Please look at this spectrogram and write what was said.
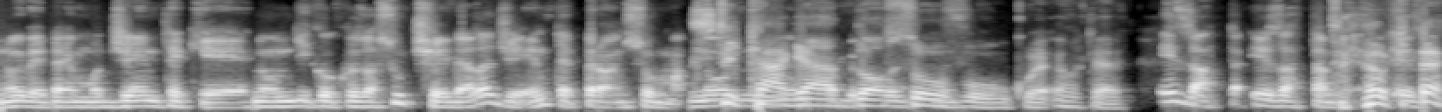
noi vedremo gente che non dico cosa succede alla gente, però insomma... Non, si caga addosso così. ovunque, ok. Esatta, esattamente. Okay.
